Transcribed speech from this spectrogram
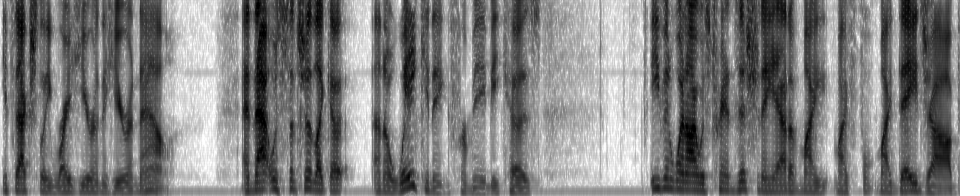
it's actually right here in the here and now. And that was such a like a an awakening for me because even when I was transitioning out of my my my day job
